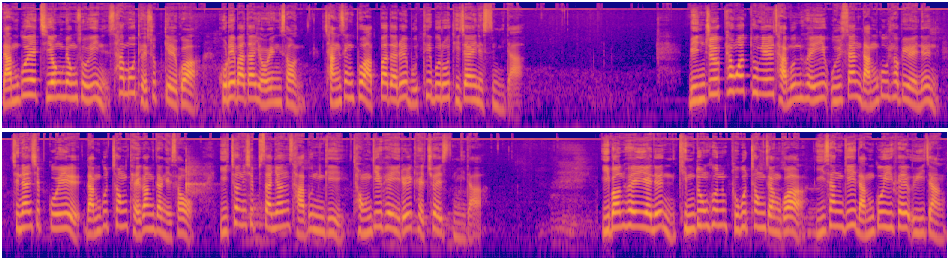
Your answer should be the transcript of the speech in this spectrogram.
남구의 지역 명소인 3호 대숲길과 고래바다 여행선, 장생포 앞바다를 모티브로 디자인했습니다. 민주평화통일자문회의 울산 남구협의회는 지난 19일 남구청 대강당에서 2024년 4분기 정기회의를 개최했습니다. 이번 회의에는 김동훈 부구청장과 이상기 남구의회 의장,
